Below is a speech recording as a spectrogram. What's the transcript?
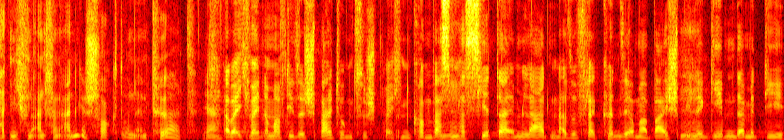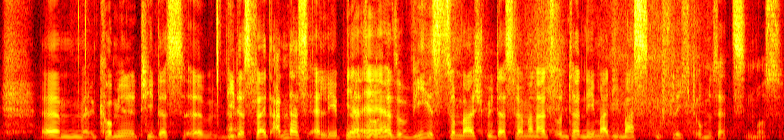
hat mich von Anfang an geschockt und empört. Ja? Aber ich möchte noch mal auf diese Spaltung zu sprechen kommen. Mhm. Was passiert da im Laden? Also vielleicht können Sie auch mal Beispiele geben, damit die ähm, Community, das, äh, die das vielleicht anders erlebt. Ja, also, ja, ja. also wie ist zum Beispiel das, wenn man als Unternehmer die Maskenpflicht umsetzen muss?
